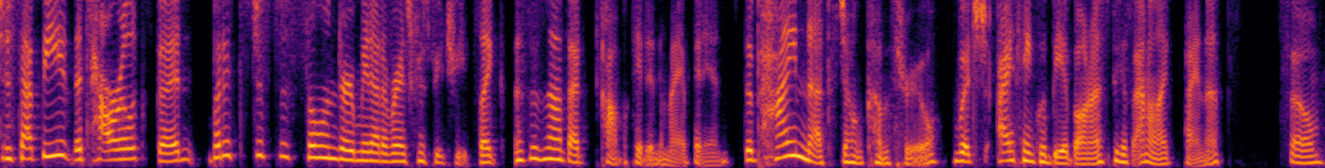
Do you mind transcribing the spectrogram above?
Giuseppe, the tower looks good, but it's just a cylinder made out of Rice Krispie treats. Like, this is not that complicated, in my opinion. The pine nuts don't come through, which I think would be a bonus because I don't like pine nuts. So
